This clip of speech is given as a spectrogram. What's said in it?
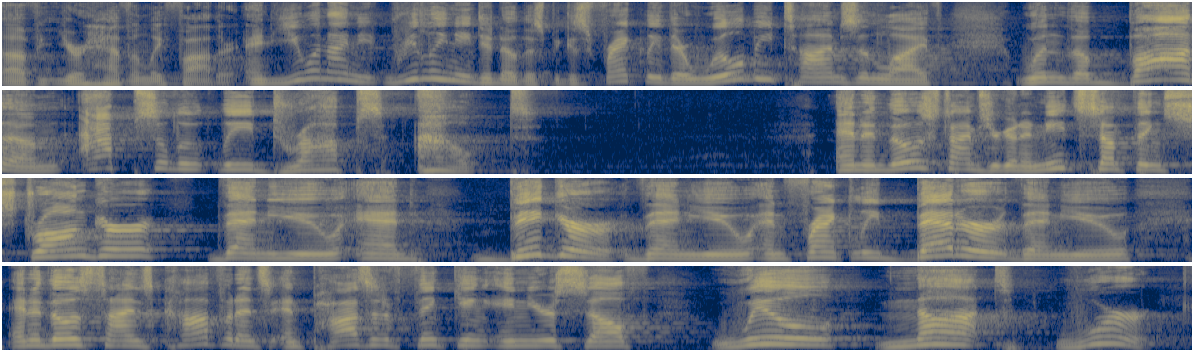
of your heavenly Father. And you and I need, really need to know this because, frankly, there will be times in life when the bottom absolutely drops out. And in those times, you're going to need something stronger than you and bigger than you and, frankly, better than you. And in those times, confidence and positive thinking in yourself will not work.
